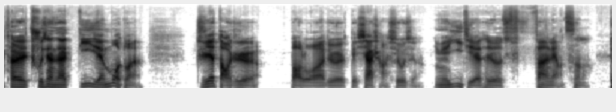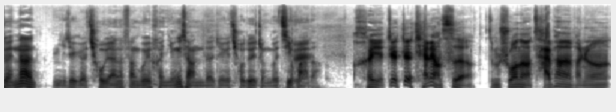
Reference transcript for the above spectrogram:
它是出现在第一节末段，直接导致保罗就得下场休息了，因为一节他就犯了两次嘛。对，那你这个球员的犯规很影响你的这个球队整个计划的。可以，这这前两次怎么说呢？裁判反正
